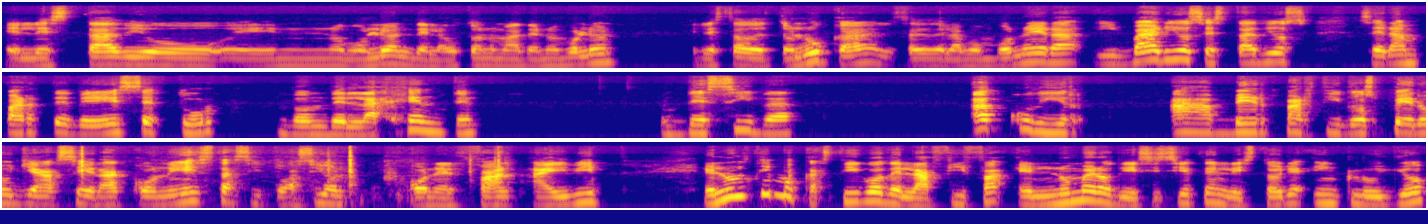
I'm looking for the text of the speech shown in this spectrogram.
el estadio en Nuevo León, de la Autónoma de Nuevo León, el estadio de Toluca, el estadio de la Bombonera y varios estadios serán parte de ese tour donde la gente decida acudir a ver partidos, pero ya será con esta situación, con el Fan ID. El último castigo de la FIFA, el número 17 en la historia, incluyó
